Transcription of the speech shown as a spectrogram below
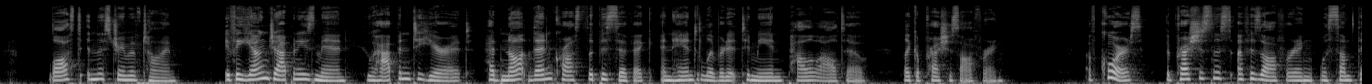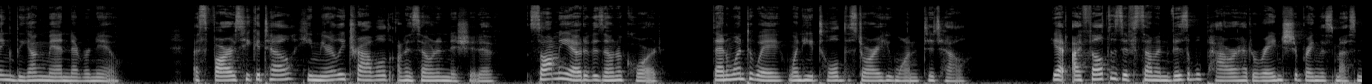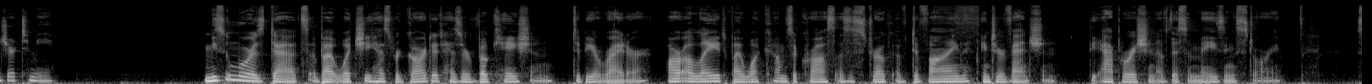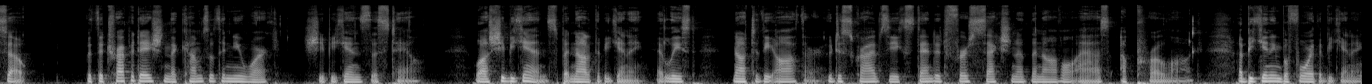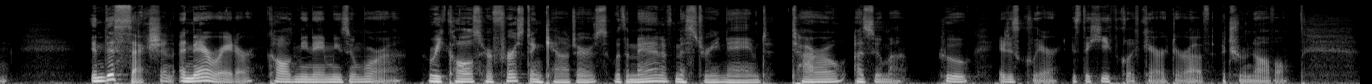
lost in the stream of time, if a young Japanese man who happened to hear it had not then crossed the Pacific and hand delivered it to me in Palo Alto like a precious offering. Of course, the preciousness of his offering was something the young man never knew. As far as he could tell, he merely traveled on his own initiative, sought me out of his own accord, then went away when he'd told the story he wanted to tell. Yet I felt as if some invisible power had arranged to bring this messenger to me. Mizumura's doubts about what she has regarded as her vocation to be a writer are allayed by what comes across as a stroke of divine intervention, the apparition of this amazing story. So, with the trepidation that comes with a new work, she begins this tale. Well, she begins, but not at the beginning, at least not to the author, who describes the extended first section of the novel as a prologue, a beginning before the beginning. In this section, a narrator, called Minae Mizumura, recalls her first encounters with a man of mystery named Taro Azuma, who, it is clear, is the Heathcliff character of A True Novel.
